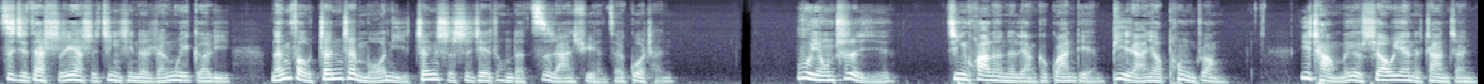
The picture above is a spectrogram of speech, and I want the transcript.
自己在实验室进行的人为隔离能否真正模拟真实世界中的自然选择过程。毋庸置疑，进化论的两个观点必然要碰撞。一场没有硝烟的战争。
